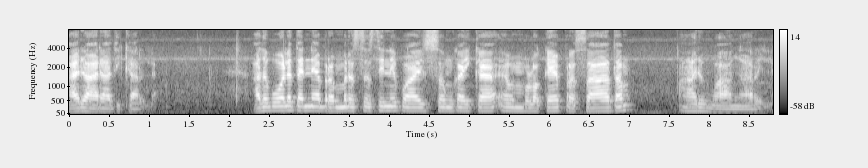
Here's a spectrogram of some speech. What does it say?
ആരും ആരാധിക്കാറില്ല. അതുപോലെ തന്നെ ബ്രഹ്മരസസിന് പായസം കഴിക്കുമ്പോഴൊക്കെ പ്രസാദം ആരും വാങ്ങാറില്ല.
